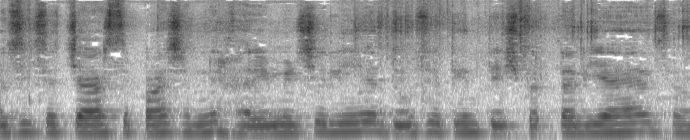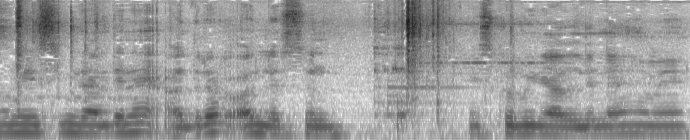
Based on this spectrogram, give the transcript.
इसी से चार से पाँच हमने हरी मिर्ची ली है, दो से तीन तेज़पत्ता लिया है। सब हमें इसमें डाल देना है अदरक और लहसुन। इसको भी डाल देना है हमें।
